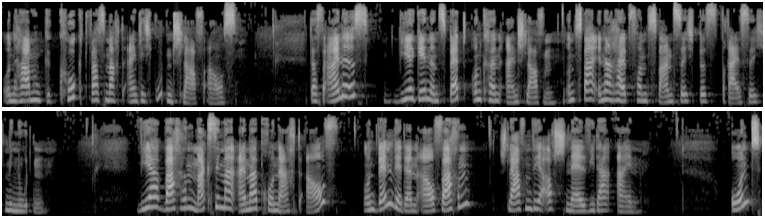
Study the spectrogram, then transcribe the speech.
und haben geguckt, was macht eigentlich guten Schlaf aus. Das eine ist, wir gehen ins Bett und können einschlafen. Und zwar innerhalb von 20 bis 30 Minuten. Wir wachen maximal einmal pro Nacht auf. Und wenn wir dann aufwachen, schlafen wir auch schnell wieder ein. Und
